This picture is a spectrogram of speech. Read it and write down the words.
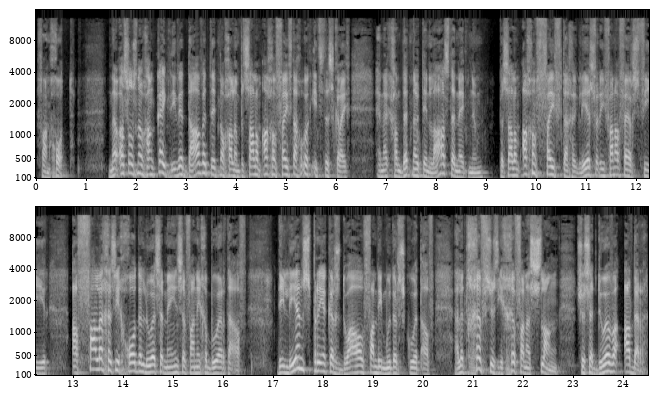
van God. Nou as ons nou gaan kyk, jy weet Dawid het nogal in Psalm 58 ook iets te skryf en ek gaan dit nou ten laaste net noem. Psalm 58, ek lees vir u vanaf vers 4. Afvallig is die goddelose mense van die geboorte af. Die leensprekers dwaal van die moederskoot af. Hulle het gif soos die gif van 'n slang, soos 'n dowe adder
